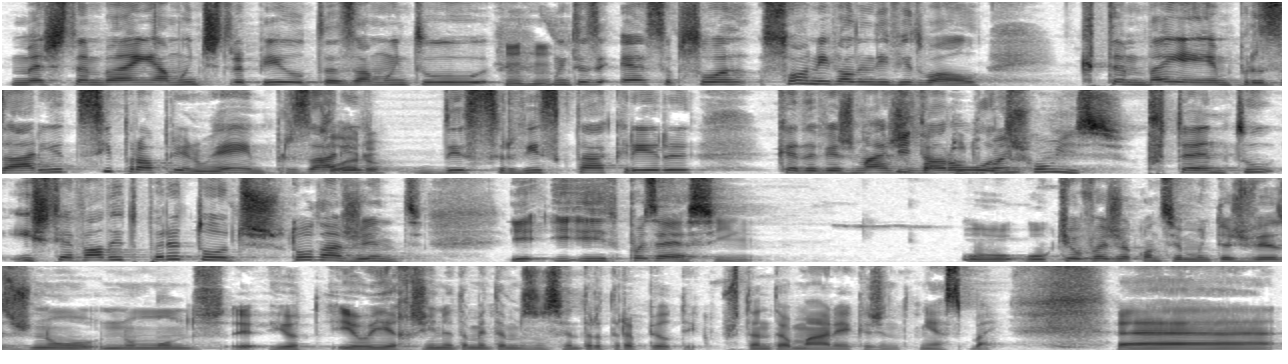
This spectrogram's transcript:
mas também há muitos terapeutas, há muito, uhum. muitas, essa pessoa só a nível individual que também é empresária de si própria, não é? Empresária claro. desse serviço que está a querer cada vez mais e levar está tudo ao outro. Bem com isso. Portanto, isto é válido para todos. Toda a gente. E, e, e depois é assim. O, o que eu vejo acontecer muitas vezes no, no mundo, eu, eu e a Regina também temos um centro terapêutico, portanto é uma área que a gente conhece bem. Uh,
